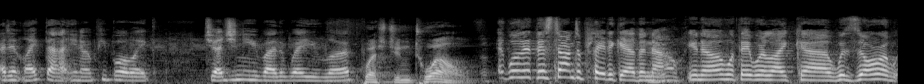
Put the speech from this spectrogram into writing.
I didn't like that you know people like judging you by the way you look. Question 12. Well, they're starting to play together now. You know, what they were like uh, with Zora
